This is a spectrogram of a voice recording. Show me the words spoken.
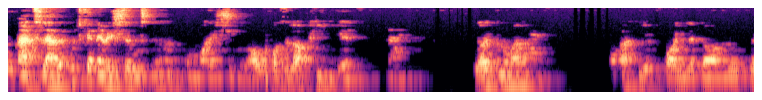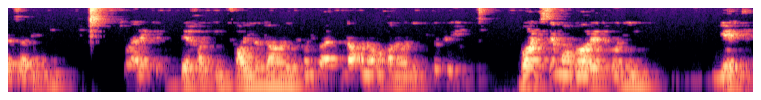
اون مطلبه بود که نوشته بود عنوانش چی بود آب فاضلا پی دیگه یادتون اومد؟ ما وقتی یه فایل دانلود بذاریم تو برای اینکه بخوای این فایل رو دانلود کنی باید نام نام خانوادگی تو توی box ما وارد کنی. یک.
